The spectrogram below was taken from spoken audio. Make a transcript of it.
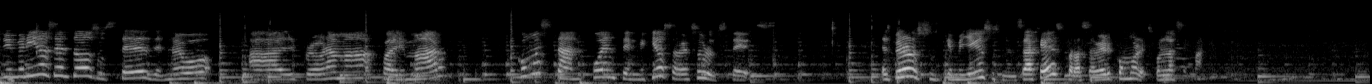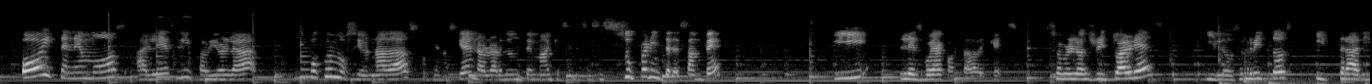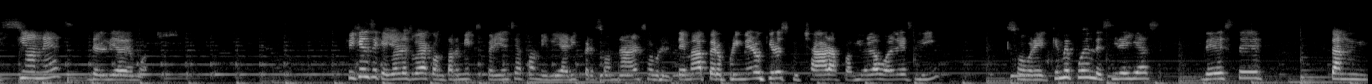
pues bienvenidos sean todos ustedes de nuevo al programa Falemar. ¿Cómo están? Cuéntenme, quiero saber sobre ustedes. Espero que me lleguen sus mensajes para saber cómo les fue en la semana. Hoy tenemos a Leslie y Fabiola un poco emocionadas porque nos quieren hablar de un tema que se les hace súper interesante y les voy a contar de qué es. Sobre los rituales y los ritos y tradiciones del Día de Muertos. Fíjense que yo les voy a contar mi experiencia familiar y personal sobre el tema, pero primero quiero escuchar a Fabiola o a Leslie sobre qué me pueden decir ellas de este tan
